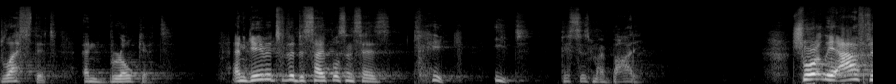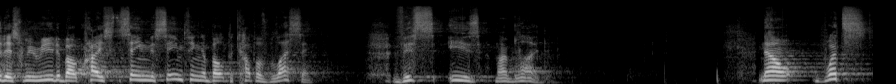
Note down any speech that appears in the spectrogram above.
blessed it, and broke it, and gave it to the disciples and says, Take, eat, this is my body. Shortly after this, we read about Christ saying the same thing about the cup of blessing. This is my blood. Now, what's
